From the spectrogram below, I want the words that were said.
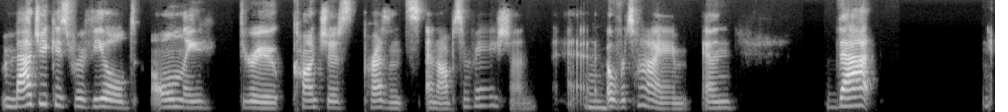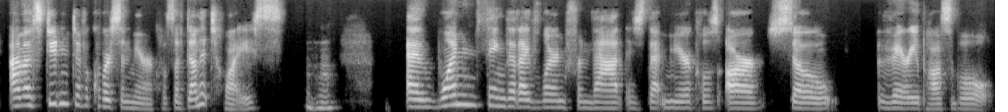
magic is revealed only through conscious presence and observation uh, Mm. over time. And that I'm a student of A Course in Miracles. I've done it twice. Mhm. And one thing that I've learned from that is that miracles are so very possible.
